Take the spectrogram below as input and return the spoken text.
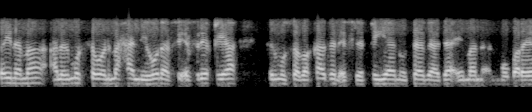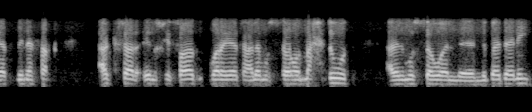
بينما على المستوى المحلي هنا في إفريقيا في المسابقات الإفريقية نتابع دائما المباريات بنسق أكثر انخفاض مباريات على مستوى محدود على المستوى البدني.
